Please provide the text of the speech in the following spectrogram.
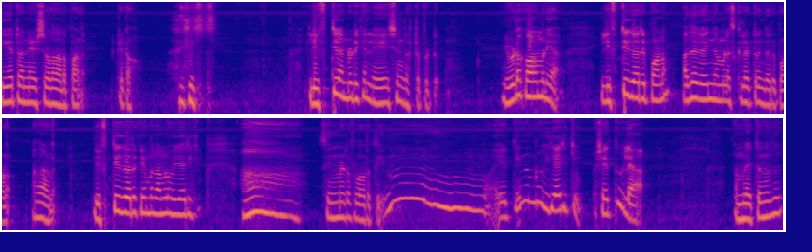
തിയേറ്റർ അന്വേഷിച്ചുള്ള നടപ്പാണ്. കേട്ടോ? ലിഫ്റ്റ് കണ്ടുപിടിക്കാൻ ലേശം കഷ്ടപ്പെട്ടു. ഇവിടെ കോമഡിയാണ് ലിഫ്റ്റ് കയറി പോകണം അത് കഴിഞ്ഞ് നമ്മൾ എസ്കലേറ്ററും കയറി പോകണം അതാണ്. ലിഫ്റ്റ് കയറി കഴിയുമ്പോൾ നമ്മൾ വിചാരിക്കും ആ സിനിമയുടെ ഫ്ലോർ എത്തി നമ്മൾ വിചാരിക്കും. പക്ഷെ എത്തൂല. നമ്മൾ എത്തുന്നത്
